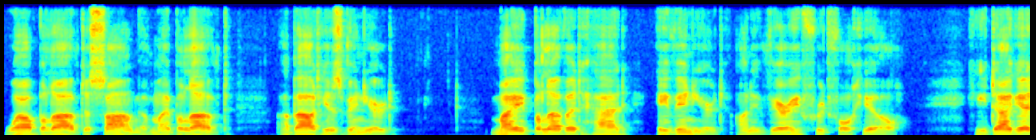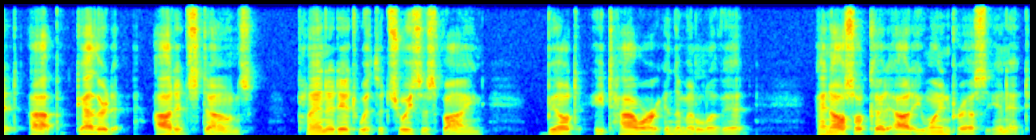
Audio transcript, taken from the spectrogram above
well beloved a song of my beloved about his vineyard. My beloved had a vineyard on a very fruitful hill. He dug it up, gathered out its stones, planted it with the choicest vine, built a tower in the middle of it, and also cut out a winepress in it.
